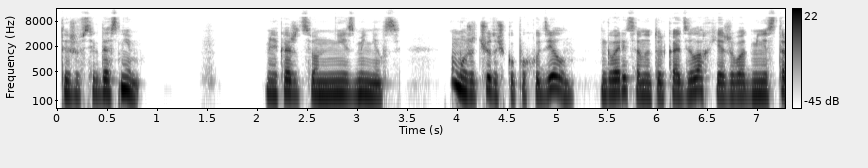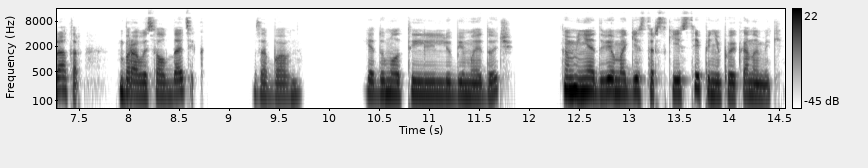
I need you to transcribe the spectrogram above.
Ты же всегда с ним. Мне кажется, он не изменился. Ну, может, чуточку похудел. Говорит со мной только о делах, я живу администратор, бравый солдатик. Забавно. Я думала, ты любимая дочь. У меня две магистрские степени по экономике.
